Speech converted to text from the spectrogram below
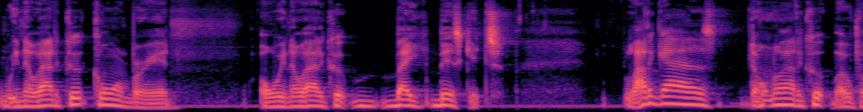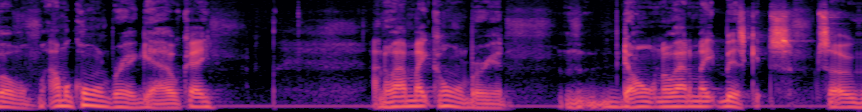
we know how to cook cornbread or we know how to cook baked biscuits. A lot of guys don't know how to cook both of them. I'm a cornbread guy, okay? I know how to make cornbread. Don't know how to make biscuits. So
